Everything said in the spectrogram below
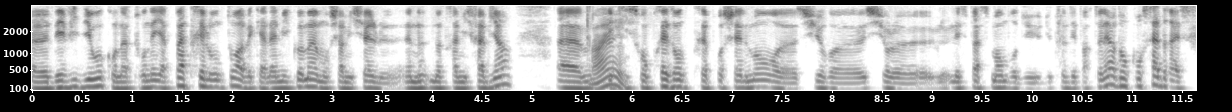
euh, des vidéos qu'on a tournées il y a pas très longtemps avec un ami commun, mon cher Michel, notre ami Fabien, euh, et qui seront présentes très prochainement euh, sur euh, sur l'espace membre du, du, club des partenaires. Donc, on s'adresse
